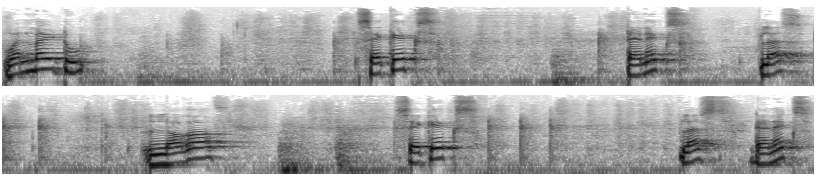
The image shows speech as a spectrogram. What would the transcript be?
1 by 2 sec x tan x plus log of sec x plus tan x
